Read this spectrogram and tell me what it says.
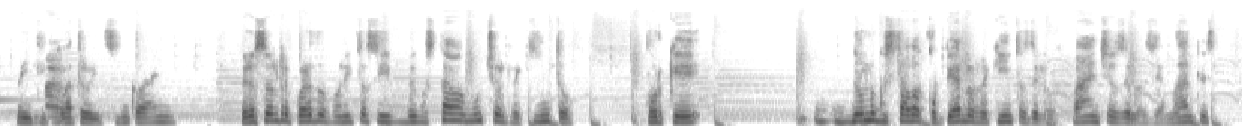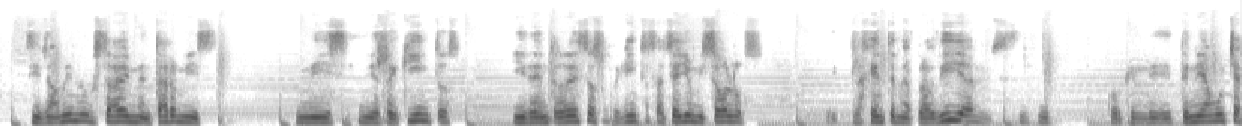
24, 25 años. Pero son recuerdos bonitos y me gustaba mucho el requinto, porque no me gustaba copiar los requintos de los panchos, de los diamantes, sino a mí me gustaba inventar mis, mis, mis requintos y dentro de esos requintos hacía yo mis solos. Y la gente me aplaudía pues, porque tenía mucha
